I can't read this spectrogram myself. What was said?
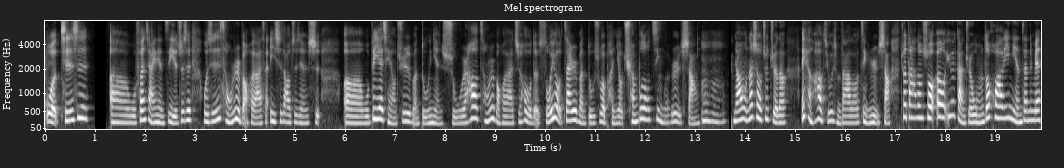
我，我其实是。呃，我分享一点自己的，就是我其实从日本回来才意识到这件事。呃，我毕业前有去日本读一年书，然后从日本回来之后，我的所有在日本读书的朋友全部都进了日商。嗯哼，然后我那时候就觉得，哎，很好奇为什么大家都要进日商？就大家都说，哦，因为感觉我们都花了一年在那边，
